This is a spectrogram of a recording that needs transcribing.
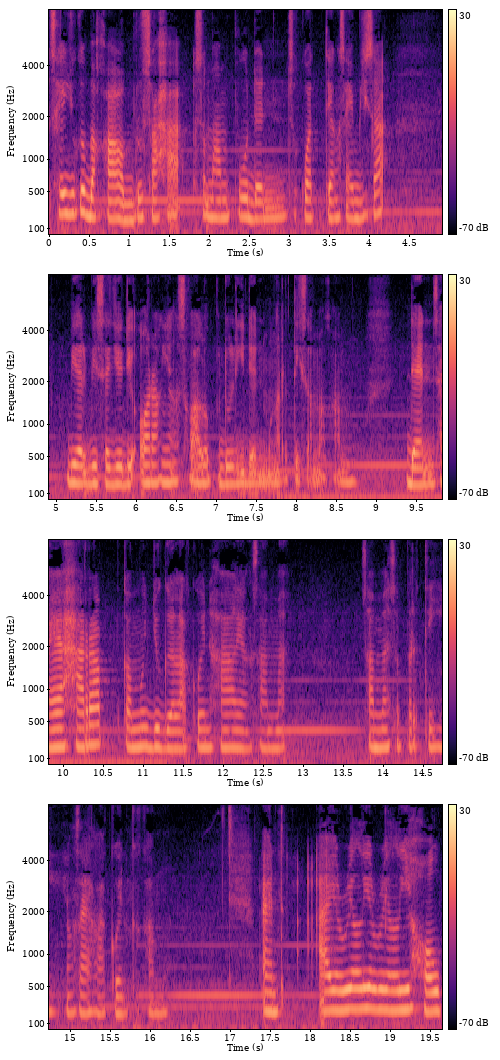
saya juga bakal berusaha semampu dan sekuat yang saya bisa biar bisa jadi orang yang selalu peduli dan mengerti sama kamu. Dan saya harap kamu juga lakuin hal yang sama sama seperti yang saya lakuin ke kamu. And I really really hope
